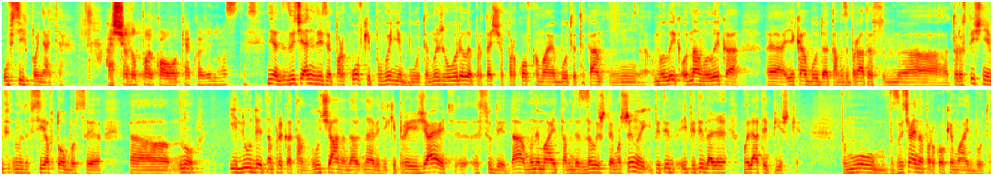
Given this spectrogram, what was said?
у всіх поняттях. А щодо парковок, як ви відноситесь? Ні, звичайно, дивіться, парковки повинні бути. Ми ж говорили про те, що парковка має бути така велика, одна велика, е, яка буде там збирати е, туристичні всі автобуси. Е, ну, і люди, наприклад, там лучани навіть, які приїжджають сюди, да, вони мають там десь залишити машину і піти, і піти далі гуляти пішки. Тому, звичайно, парковки мають бути.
